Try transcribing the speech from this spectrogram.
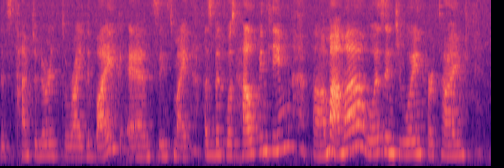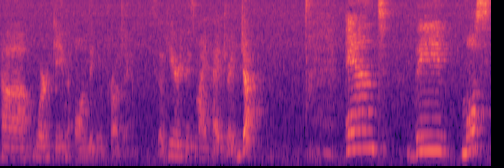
it's time to learn to ride the bike and since my husband was helping him, uh, Mama was enjoying her time uh, working on the new project. So here it is my hydrangea. And the most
